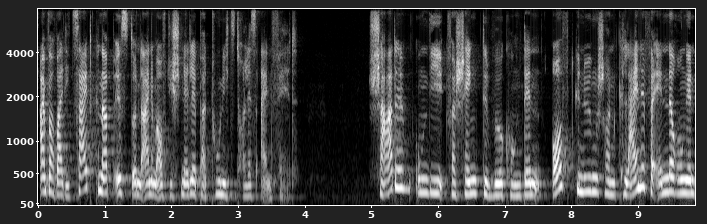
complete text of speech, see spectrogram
Einfach weil die Zeit knapp ist und einem auf die Schnelle partout nichts Tolles einfällt. Schade um die verschenkte Wirkung, denn oft genügen schon kleine Veränderungen,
